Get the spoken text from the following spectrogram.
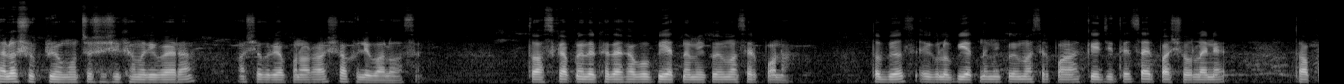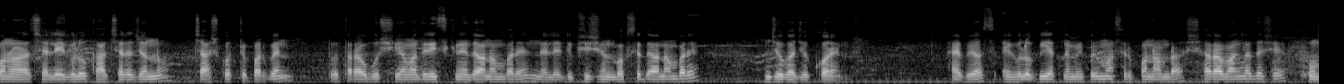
হ্যালো, সুপ্রিয় মৎস্য খামারি ভাইরা আশা করি আপনারা সকলেই ভালো আছেন। তো আজকে আপনাদেরকে দেখাবো ভিয়েতনামি কই মাছের পোনা। তো বিয়স এগুলো ভিয়েতনামি কই মাছের পোনা কেজিতে চার পাঁচশো লাইনে তো আপনারা চাইলে এগুলো কালচারের জন্য চাষ করতে পারবেন। তো তারা অবশ্যই আমাদের স্ক্রিনে দেওয়া নম্বরে, নাহলে ডিসক্রিপশন বক্সে দেওয়া নম্বরে যোগাযোগ করেন। হ্যাঁ বিয়স এগুলো ভিয়েতনামি কই মাছের পোনা আমরা সারা বাংলাদেশে হোম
